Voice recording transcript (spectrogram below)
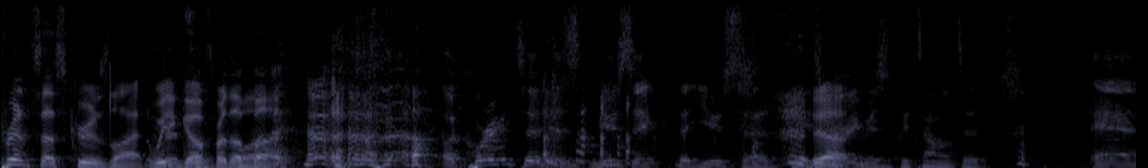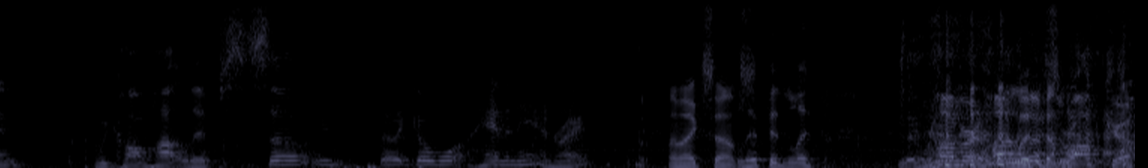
Princess Cruise Line. We go for the butt. butt. according to his music that you said, he's Yeah. very musically talented, and we call him Hot Lips. So I mean, they go hand in hand, right? That makes sense. Lip and lip. Robert Hot Lip Lips and- Rothko.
